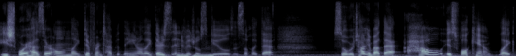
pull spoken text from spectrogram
each sport has their own like different type of thing. You know, like there's individual Mhm. skills and stuff like that. So we're talking about that. How is fall camp? Like,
